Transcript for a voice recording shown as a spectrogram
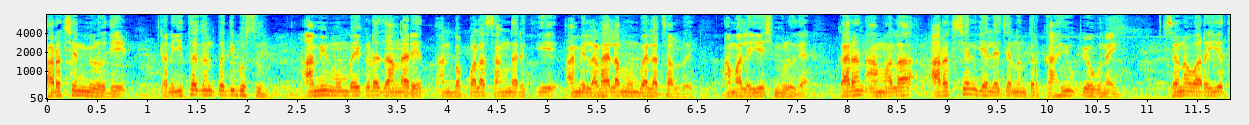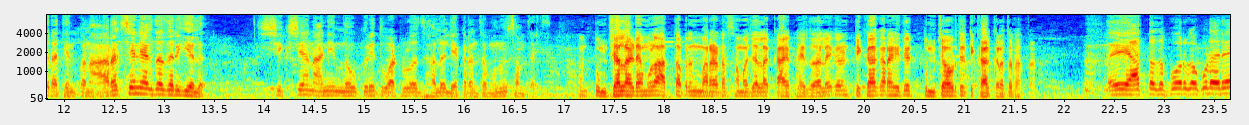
आरक्षण मिळू दे. कारण इथं गणपती बसून आम्ही मुंबईकडे जाणार आहेत आणि बाप्पाला सांगणार आहेत की आम्ही लढायला मुंबईला चाललोय. आम्हाला यश मिळू द्या. कारण आम्हाला आरक्षण गेल्याच्यानंतर काही उपयोग नाही. सणवार येत राहतील पण आरक्षण एकदा जर गेलं शिक्षण आणि नोकरीत वाटोळं झालं लेकरांचं म्हणून समजायचं. पण तुमच्या लढ्यामुळे आतापर्यंत मराठा समाजाला काय फायदा झालाय? कारण टीकाकार आहे ते तुमच्यावरती टीका करत राहतात ए आत्ताचं पोरग कुठं रे?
